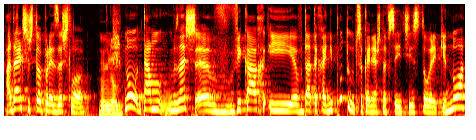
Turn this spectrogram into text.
А дальше что произошло? Ну, Ну, там, знаешь, э, в веках и в датах они путаются, конечно, все эти историки, но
